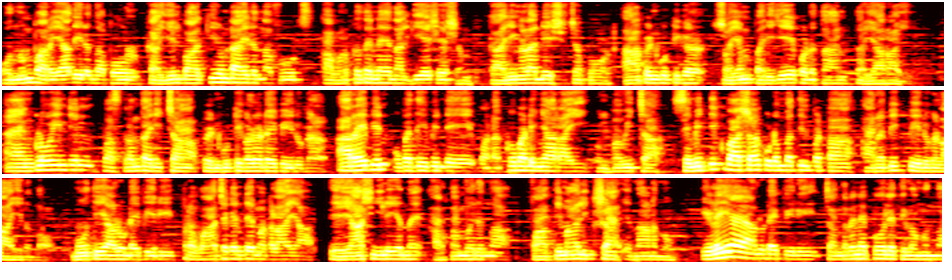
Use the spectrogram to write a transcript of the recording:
ഒന്നും പറയാതിരുന്നപ്പോൾ കയ്യിൽ ബാക്കിയുണ്ടായിരുന്ന ഫ്രൂട്ട്സ് അവർക്ക് തന്നെ നൽകിയ ശേഷം കാര്യങ്ങൾ അന്വേഷിച്ചപ്പോൾ ആ പെൺകുട്ടികൾ സ്വയം പരിചയപ്പെടുത്താൻ തയ്യാറായി. ആംഗ്ലോ ഇന്ത്യൻ വസ്ത്രം ധരിച്ച പെൺകുട്ടികളുടെ പേരുകൾ അറേബ്യൻ ഉപദ്വീപിന്റെ വടക്കു പടിഞ്ഞാറായി ഉത്ഭവിച്ച സെമിറ്റിക് ഭാഷാ കുടുംബത്തിൽപ്പെട്ട അറബിക് പേരുകളായിരുന്നു. മൂത്തയാളുടെ പേര് പ്രവാചകന്റെ മകളായ ദയാശീലയെന്ന് അർത്ഥം വരുന്ന ഫാത്തിമ ലിൻഷ എന്നാണെന്നും ഇളയയാളുടെ പേര് ചന്ദ്രനെ പോലെ തിളങ്ങുന്ന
